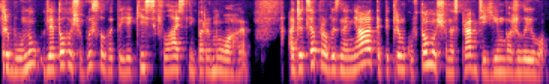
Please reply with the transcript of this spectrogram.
трибуну для того, щоб висловити якісь власні перемоги, адже це про визнання та підтримку в тому, що насправді їм важливо.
